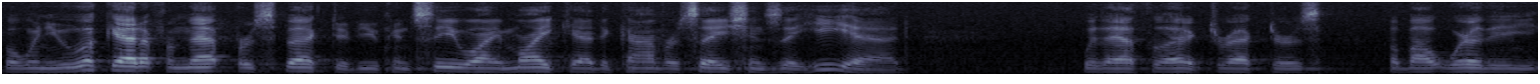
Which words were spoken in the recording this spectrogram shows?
But when you look at it from that perspective, you can see why Mike had the conversations that he had with athletic directors about where the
